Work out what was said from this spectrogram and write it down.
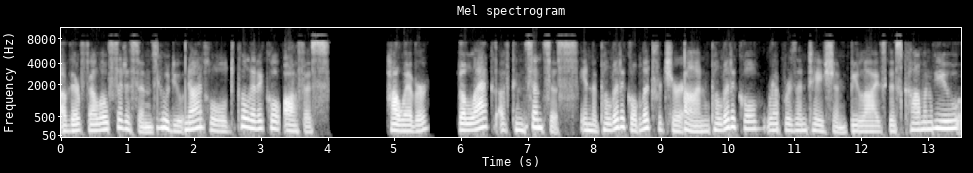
of their fellow citizens who do not hold political office. However, the lack of consensus in the political literature on political representation belies this common view.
